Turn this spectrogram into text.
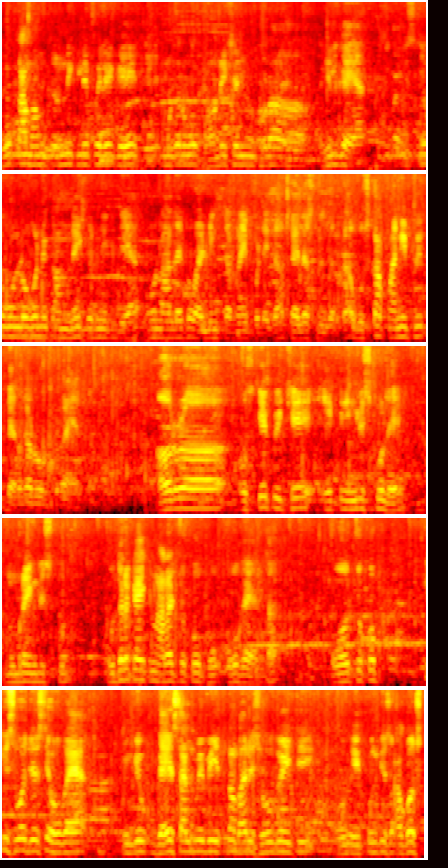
वो काम हम करने के लिए पहले गए थे, मगर वो फाउंडेशन थोड़ा हिल गया। इसलिए उन लोगों ने काम नहीं करने के दिया वो नाले को वाइडिंग करना ही पड़ेगा कैलाश नगर का। उसका पानी फिर दरगाह रोड पर आया था। और उसके पीछे एक इंग्लिश स्कूल है मुमरा इंग्लिश स्कूल उधर का एक नाला चौकअप हो, हो गया था। वो चौकअप किस वजह से हो गया? क्योंकि गए साल में भी इतना बारिश हो गई थी इकतीस अगस्त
